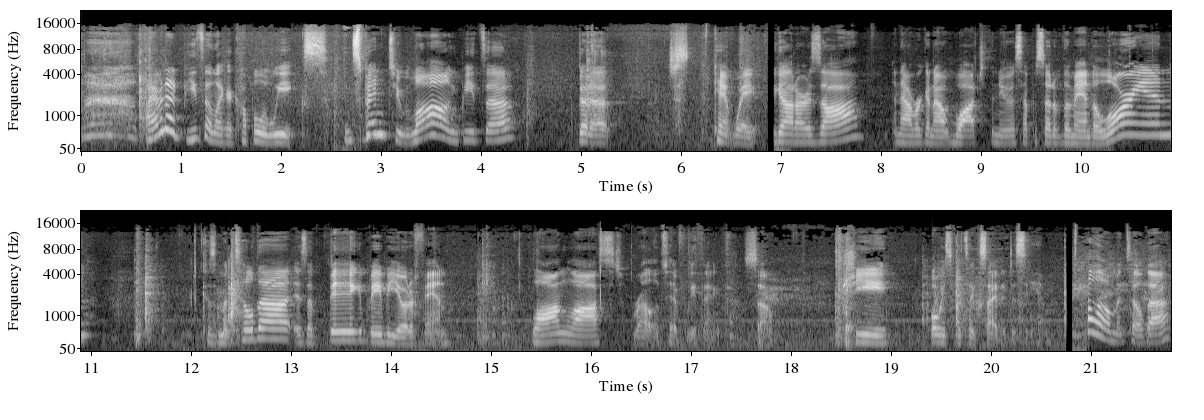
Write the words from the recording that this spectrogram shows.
I haven't had pizza in like a couple of weeks. It's been too long, pizza. Gonna, just can't wait. We got our za, and now we're gonna watch the newest episode of The Mandalorian because Matilda is a big Baby Yoda fan. Long lost relative, we think. So she always gets excited to see him. Hello, Matilda.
